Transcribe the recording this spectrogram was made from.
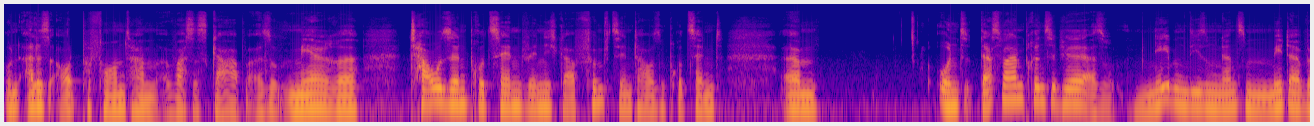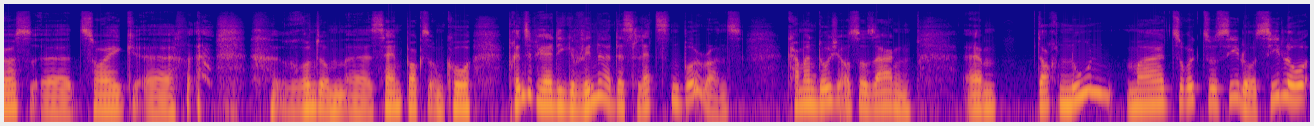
und alles outperformt haben, was es gab. Also mehrere tausend Prozent, wenn nicht gar 15.000 Prozent. Ähm, und das waren prinzipiell, also neben diesem ganzen Metaverse-Zeug äh, äh, rund um äh, Sandbox und Co., prinzipiell die Gewinner des letzten Bullruns. Kann man durchaus so sagen. Ähm, doch nun mal zurück zu Silo. Silo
